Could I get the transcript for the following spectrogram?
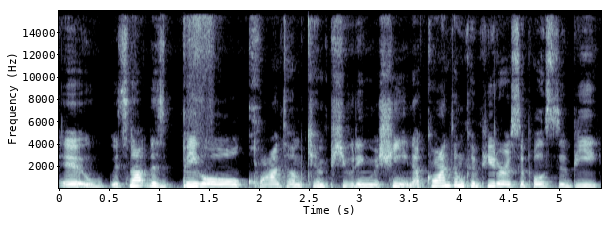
it, it's not this big old quantum computing machine. A quantum computer is supposed to be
